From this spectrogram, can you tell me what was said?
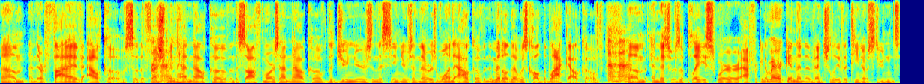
um, and there were five alcoves. So the uh-huh. freshmen uh-huh. had an alcove, and the sophomores had an alcove, the juniors and the seniors, and there was one alcove in the middle that was called the black alcove. Uh-huh. Um, and this was a place where African American, then eventually Latino students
